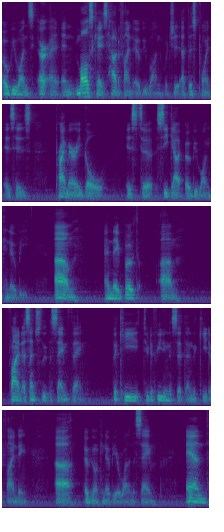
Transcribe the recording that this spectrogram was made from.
Obi Wan's, or uh, in Maul's case, how to find Obi Wan, which at this point is his primary goal, is to seek out Obi Wan Kenobi. Um, and they both um, find essentially the same thing the key to defeating the Sith and the key to finding uh, Obi Wan Kenobi are one and the same, and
